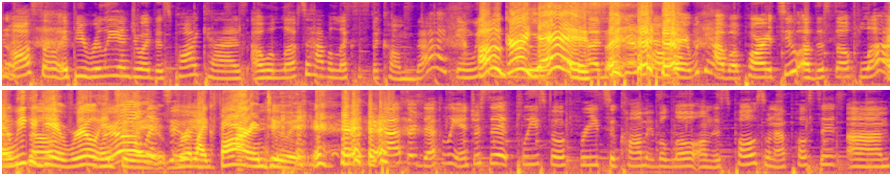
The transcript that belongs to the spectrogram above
And also, if you really enjoyed this podcast, I would love to have Alexis to come back and we oh, girl, yes, we can have a part two of the self love, and we so can get real, into real it. Into We're it. like far into it. if you guys are definitely interested, please feel free to comment below on this post when I post it. Um,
